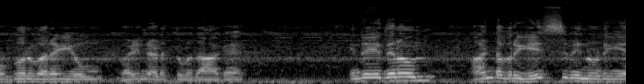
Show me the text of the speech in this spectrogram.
ஒவ்வொருவரையும் வழிநடத்துவதாக. இன்றைய தினம் ஆண்டவர் இயேசுவினுடைய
